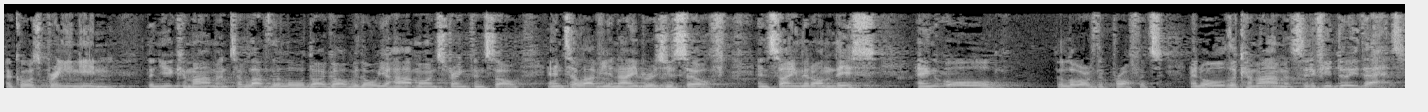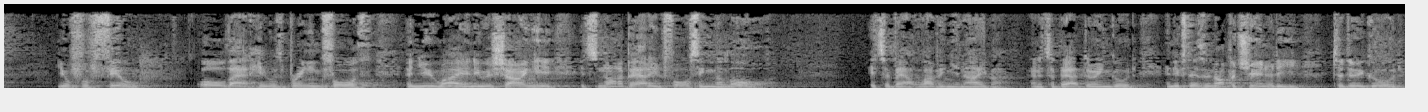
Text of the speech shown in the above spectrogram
of course, bringing in the new commandment to love the Lord thy God with all your heart, mind, strength, and soul, and to love your neighbour as yourself, and saying that on this hang all the law of the prophets and all the commandments, that if you do that, you'll fulfill all that. He was bringing forth a new way, and he was showing here it's not about enforcing the law. It's about loving your neighbour and it's about doing good. And if there's an opportunity to do good,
